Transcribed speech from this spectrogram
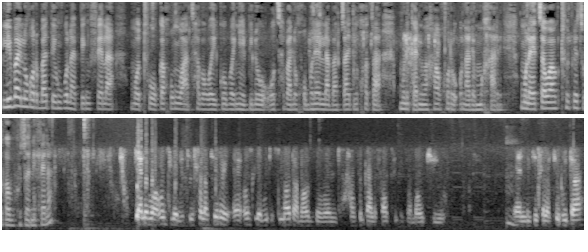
le ba e le gore ba teng go lapeng fela motho ka gongwe wa tshaba wa ikobonya ebile o tshaba le go bolelela batsadi kgotsa molekani wa gago gore o na le mogare. Molaetsa wa thotloetso ka bokhutswane fela? Ke a leboa oslebo ke fela ke re oslebo it's not about the world ga se ka lefatshe it's about you. And ke fela ke ruta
